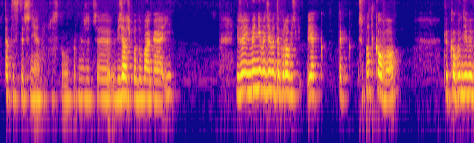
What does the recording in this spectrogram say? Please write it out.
statystycznie po prostu pewne rzeczy, wziąć pod uwagę i jeżeli my nie będziemy tego robić jak tak przypadkowo, tylko będziemy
